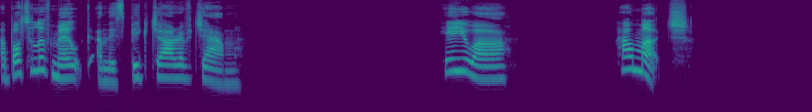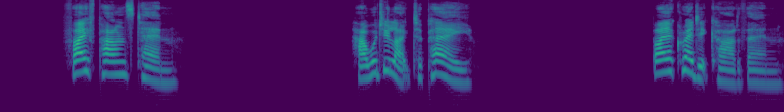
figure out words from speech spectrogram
A bottle of milk and this big jar of jam. Here you are. How much? Five pounds ten. How would you like to pay? By a credit card, then.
